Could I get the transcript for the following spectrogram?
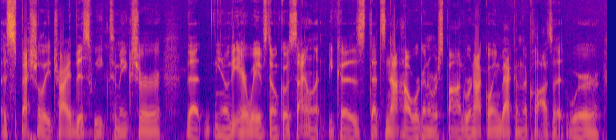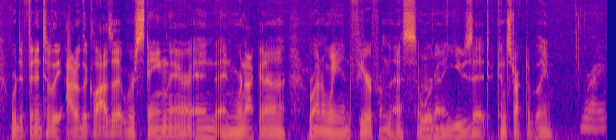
especially tried this week to make sure that, you know, the airwaves don't go silent because that's not how we're going to respond. We're not going back in the closet. We're, we're definitively out of the closet. We're staying there and, and we're not going to run away in fear from this. We're going to use it constructively. Right.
